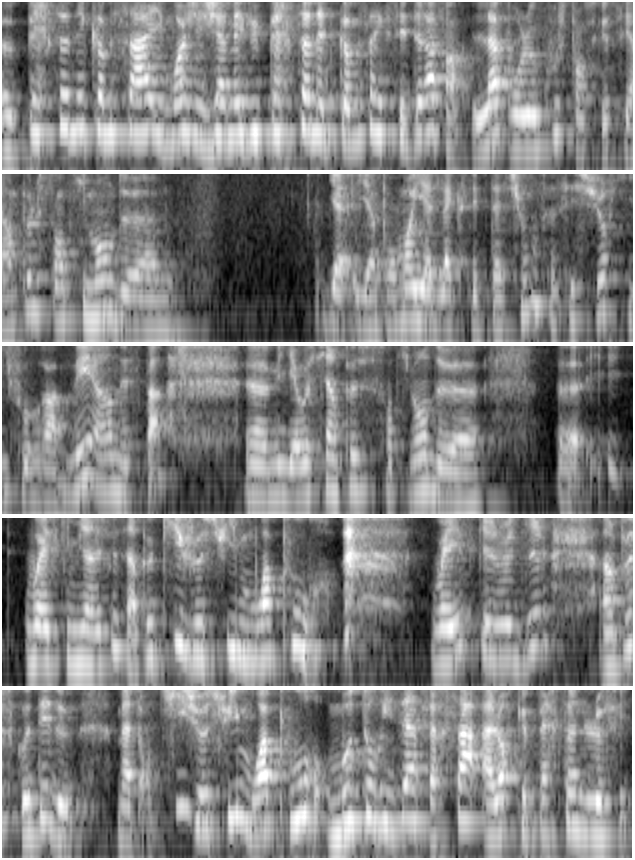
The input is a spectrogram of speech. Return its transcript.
euh, personne est comme ça et moi j'ai jamais vu personne être comme ça etc. Enfin là pour le coup je pense que c'est un peu le sentiment de y, a, y a, pour moi, il y a de l'acceptation, ça c'est sûr qu'il faut ramener, hein, n'est-ce pas? Mais il y a aussi un peu ce sentiment de ouais, ce qui me vient à l'esprit, c'est un peu qui je suis moi pour. Vous voyez ce que je veux dire? Un peu ce côté de, mais attends, qui je suis moi pour m'autoriser à faire ça alors que personne le fait,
